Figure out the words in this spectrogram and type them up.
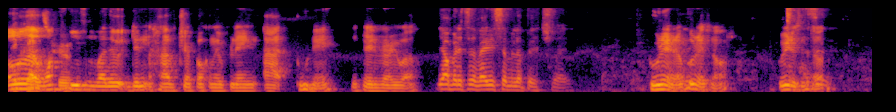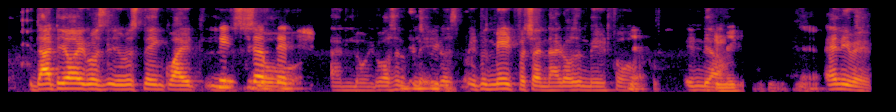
Although that one true. season where they didn't have Chepauk and they were playing at Pune, they played very well. yeah, but it's a very similar pitch, right? Pune, no, Pune is not. Pune isn't. As though. in, that year it was it was playing quite l- Pitch the slow pitch. and low. It wasn't play, it was it was made for Chennai. It wasn't made for Yeah. India. Yeah. Anyway,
